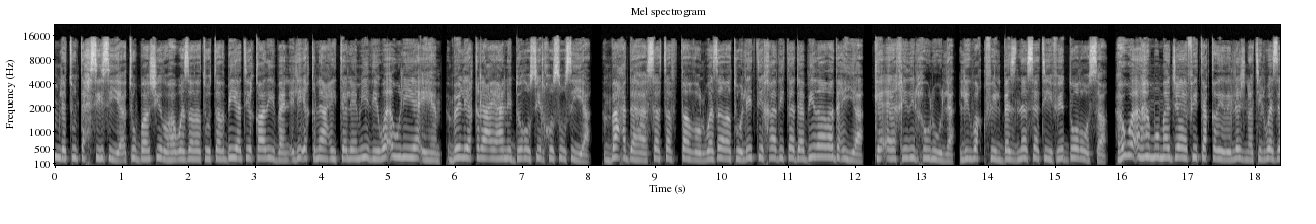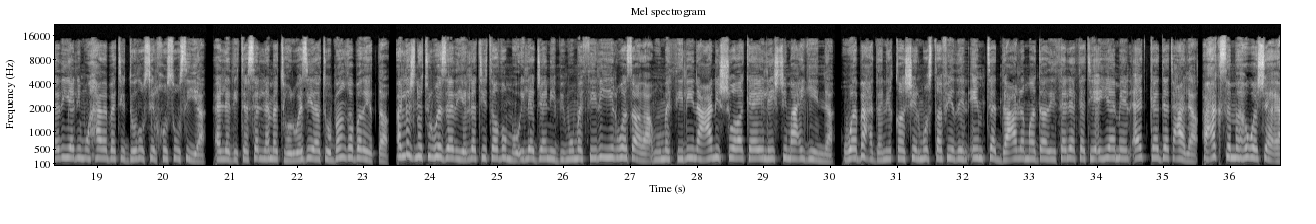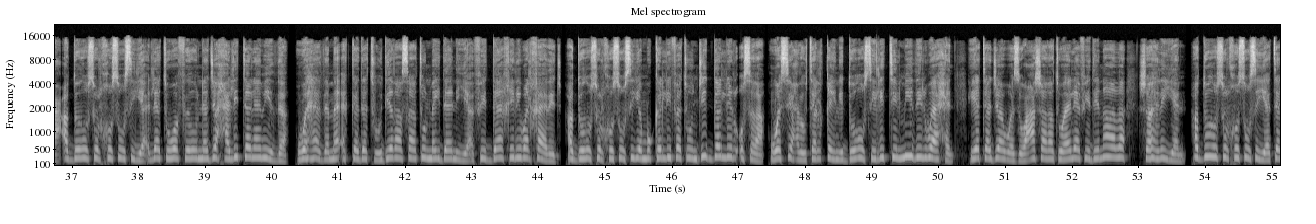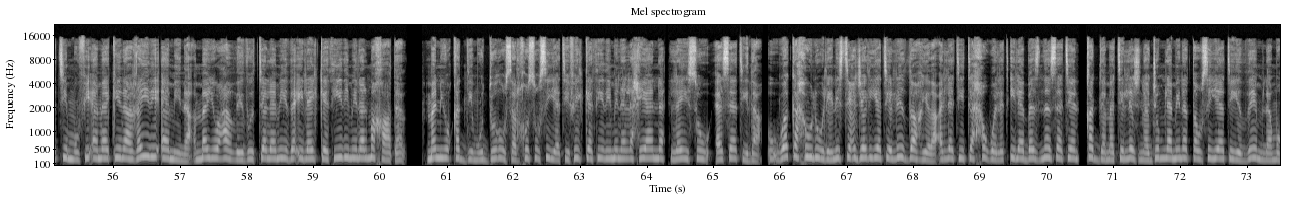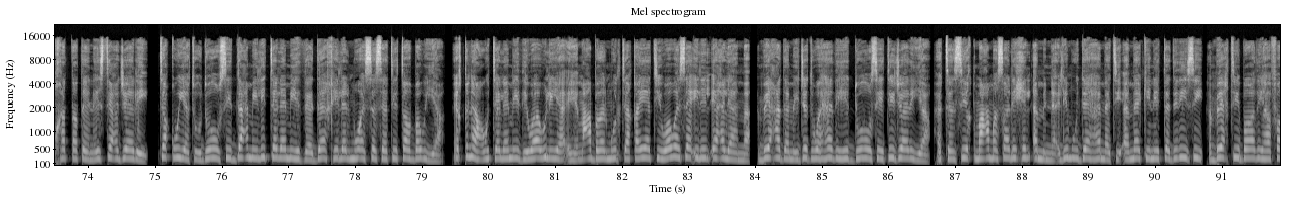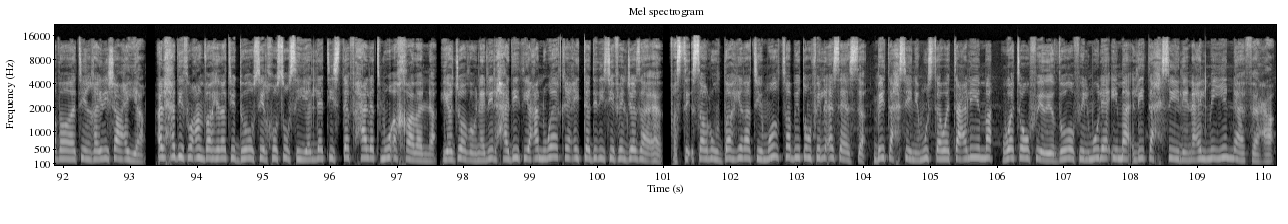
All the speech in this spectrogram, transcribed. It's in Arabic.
حملة تحسيسية تباشرها وزارة التربية قريبا لإقناع التلاميذ وأوليائهم بالإقلاع عن الدروس الخصوصية. بعدها ستضطر الوزارة لاتخاذ تدابير ردعية كآخر الحلول لوقف البزنسة في الدروس. هو أهم ما جاء في تقرير اللجنة الوزارية لمحاربة الدروس الخصوصية الذي تسلمته الوزيرة بنغبريط اللجنة الوزارية التي تضم إلى جانب ممثلي الوزارة ممثلين عن الشركاء الاجتماعيين. وبعد نقاش مستفيض امتد على مدار ثلاثة أيام أكدت على عكس ما هو شائع الدروس الخصوصية لا توفر النجاح للتلاميذ وهذا ما أكدته دراسات ميدانية في الداخل والخارج. الدروس الخصوصية مكلفة جدا للأسرة وسعر تلقين الدروس للتلميذ الواحد يتجاوز عشرة آلاف دينار شهريا. الدروس الخصوصية تتم في أماكن غير آمنة ما يعرض التلاميذ إلى الكثير من المخاطر. من يقدم الدروس الخصوصية في الكثير من الأحيان ليسوا أساتذة وكحلول استعجالية للظاهرة التي تحولت إلى بزنسة قدمت اللجنة جملة من التوصيات ضمن مخطط استعجالي. تقوية دروس الدعم للتلاميذ داخل المؤسسات التربوية. إقناع التلاميذ وأوليائهم عبر الملتقيات ووسائل الإعلام بعدم جدوى هذه الدروس التجارية. التنسيق مع مصالح الأمن لمداهمة أماكن التدريس باعتبارها فضاءات غير شرعية. الحديث عن ظاهرة الدروس الخصوصية التي استفحلت مؤخرا يجرنا للحديث عن واقع التدريس في الجزائر فاستئصال الظاهرة مرتبط في الأساس بتحسين مستوى التعليم وتوفير الظروف الملائمة لتحصيل علمي نافع.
